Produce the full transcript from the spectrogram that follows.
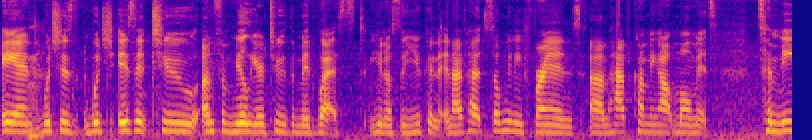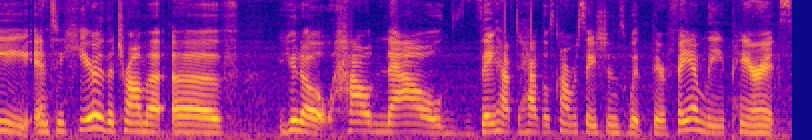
and which is which isn't too unfamiliar to the Midwest. You know, so you can, and I've had so many friends um, have coming out moments to me, and to hear the trauma of, you know, how now they have to have those conversations with their family, parents,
